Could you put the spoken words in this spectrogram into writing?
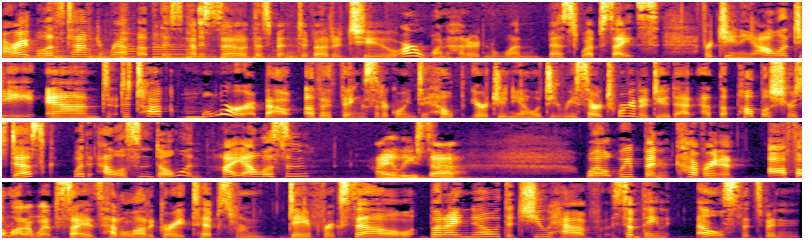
All right, well, it's time to wrap up this episode that's been devoted to our 101 best websites for genealogy and to talk more about other things that are going to help your genealogy research. We're going to do that at the publisher's desk with Allison Dolan. Hi, Allison. Hi, Lisa. Well, we've been covering an awful lot of websites, had a lot of great tips from Dave Fryxell, but I know that you have something else that's been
